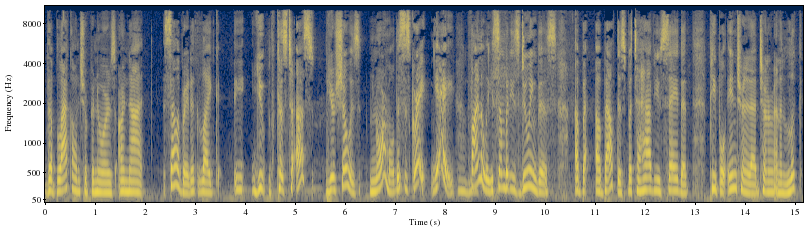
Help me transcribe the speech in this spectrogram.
the black entrepreneurs are not celebrated like you, because to us, your show is normal. This is great. Yay. Mm-hmm. Finally, somebody's doing this about, about this. But to have you say that people in Trinidad turn around and look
